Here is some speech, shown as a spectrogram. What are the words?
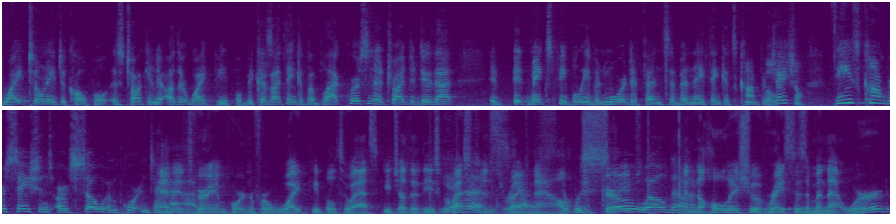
white Tony Dokoupil, is talking to other white people. Because I think if a black person had tried to do that, it, it makes people even more defensive and they think it's oh. confrontational. These conversations are so important to And have. And it's very important for white people to ask each other these questions right yes. now. It was It's so int- well done. And the whole issue of racism in that word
